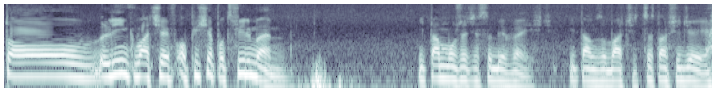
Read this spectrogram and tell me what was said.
to link macie w opisie pod filmem i tam możecie sobie wejść i tam zobaczyć, co tam się dzieje.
